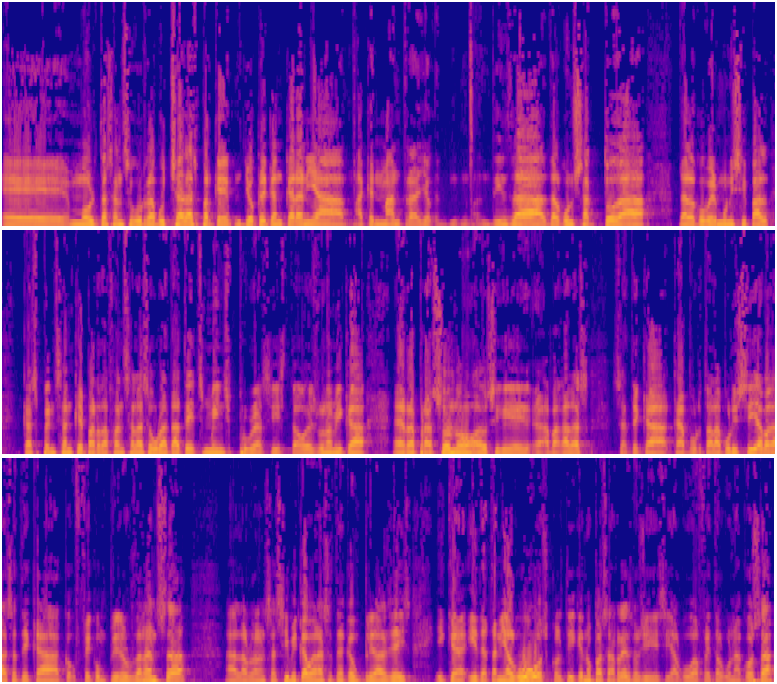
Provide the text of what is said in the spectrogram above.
eh, moltes han sigut rebutjades perquè jo crec que encara n'hi ha aquest mantra jo, dins d'algun sector de, del govern municipal que es pensen que per defensar la seguretat ets menys progressista o és una mica eh, repressor, no? O sigui, a vegades que, que portar la policia, a vegades té que fer complir l'ordenança, eh, l'ordenança cívica, a vegades té que complir les lleis i, que, i detenir algú, escolti, que no passa res, o sigui, si algú ha fet alguna cosa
